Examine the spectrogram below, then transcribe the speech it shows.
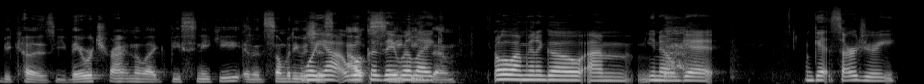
because they were trying to like be sneaky, and then somebody was well, just yeah. Well, because they were like, them. oh, I'm gonna go, um, you know, get get surgery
